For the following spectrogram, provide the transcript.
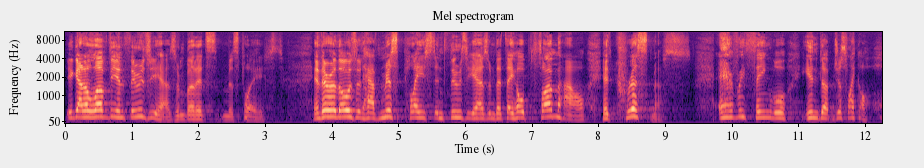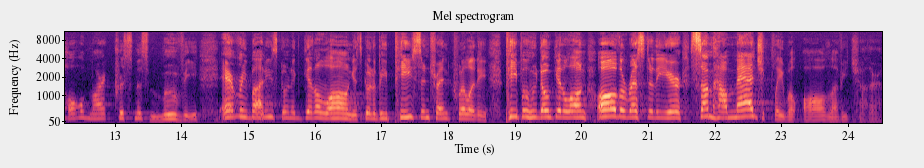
You got to love the enthusiasm, but it's misplaced. And there are those that have misplaced enthusiasm that they hope somehow at Christmas Everything will end up just like a Hallmark Christmas movie. Everybody's going to get along. It's going to be peace and tranquility. People who don't get along all the rest of the year somehow magically will all love each other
